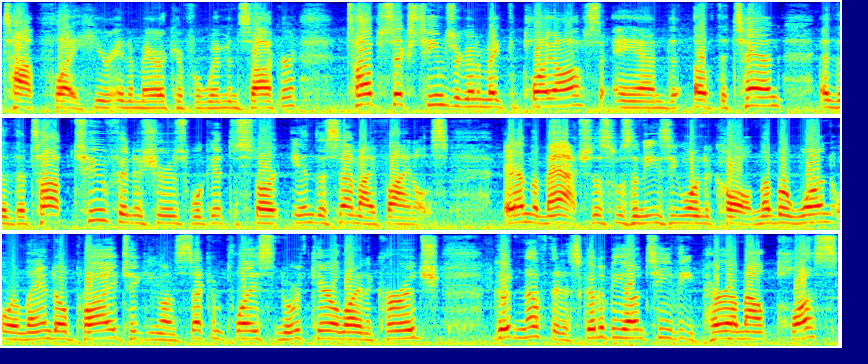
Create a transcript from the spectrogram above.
top flight here in America for women's soccer. Top six teams are going to make the playoffs, and of the 10, and then the top two finishers will get to start in the semifinals. And the match. This was an easy one to call. Number one, Orlando Pride taking on second place North Carolina Courage. Good enough that it's going to be on TV, Paramount Plus,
